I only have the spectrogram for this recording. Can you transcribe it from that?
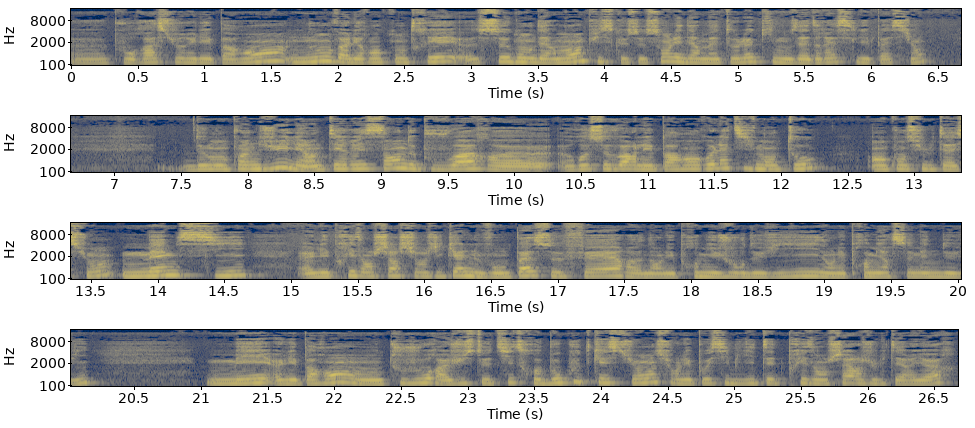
euh, pour rassurer les parents. Nous, on va les rencontrer euh, secondairement puisque ce sont les dermatologues qui nous adressent les patients. De mon point de vue, il est intéressant de pouvoir recevoir les parents relativement tôt en consultation, même si les prises en charge chirurgicales ne vont pas se faire dans les premiers jours de vie, dans les premières semaines de vie mais euh, les parents ont toujours à juste titre beaucoup de questions sur les possibilités de prise en charge ultérieure.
